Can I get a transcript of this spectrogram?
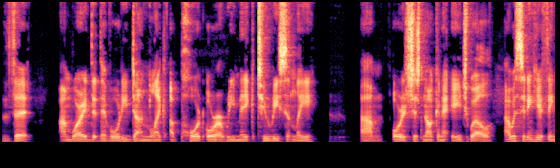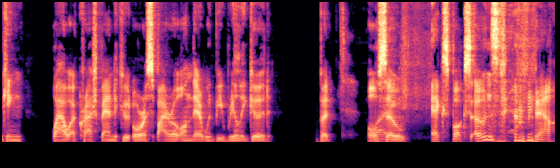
that I'm worried that they've already done like a port or a remake too recently, um, or it's just not going to age well. I was sitting here thinking, wow, a Crash Bandicoot or a Spyro on there would be really good, but also Xbox owns them now.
